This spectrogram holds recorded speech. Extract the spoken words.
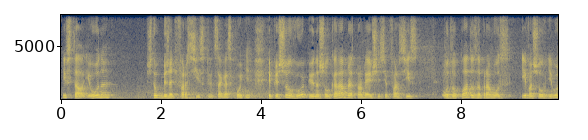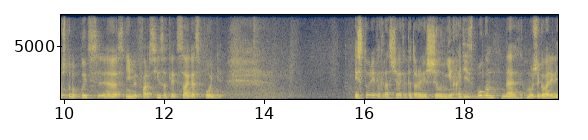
И встал Иона, чтобы бежать в Фарсис лица Господня. И пришел в Иопию, нашел корабль, отправляющийся в Фарсис, отдал плату за провоз и вошел в него, чтобы плыть э, с ними в Фарсис от лица Господня. История как раз человека, который решил не ходить с Богом, да, как мы уже говорили,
